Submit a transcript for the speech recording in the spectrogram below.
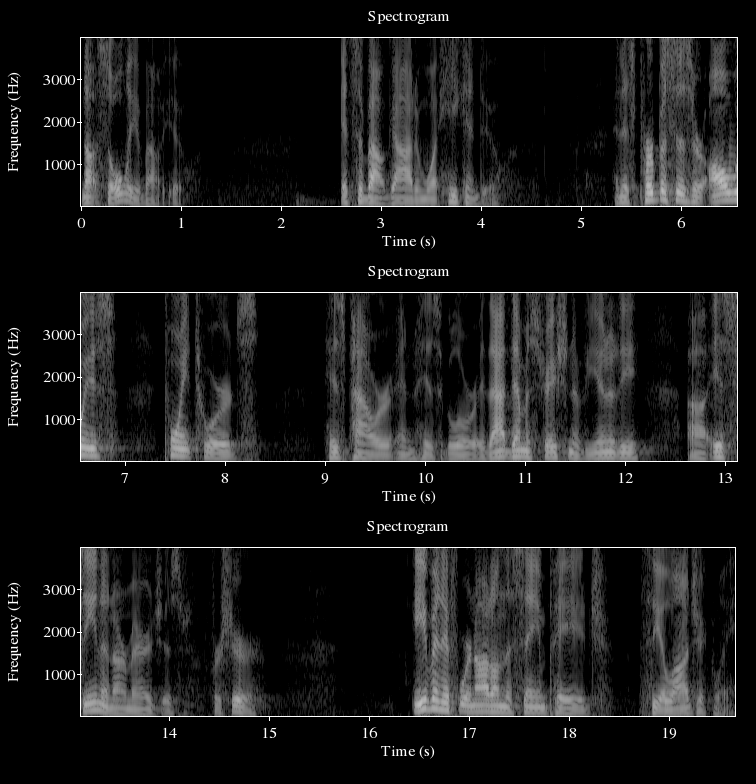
not solely about you. It's about God and what He can do. And his purposes are always point towards his power and his glory. That demonstration of unity uh, is seen in our marriages, for sure. Even if we're not on the same page theologically.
